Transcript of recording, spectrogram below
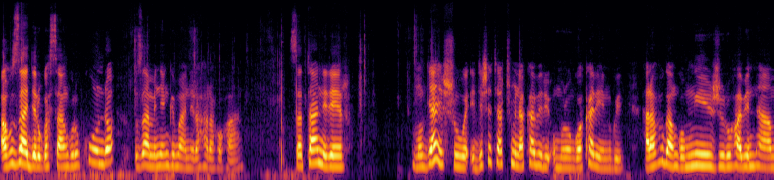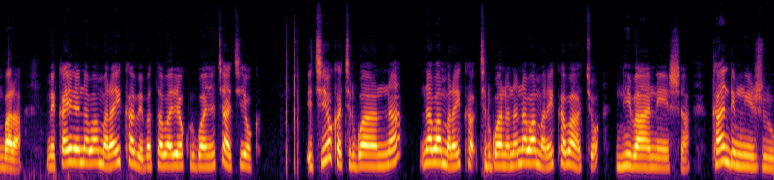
Aho uzagera ugasanga urukundo uzamenye ngo imana irahari aho hantu. Satani rero mu byahishuwe igice cya cumi na kabiri umurongo wa karindwi haravuga ngo mu ijuru haba intambara mekayire n'abamarayika be batabarira kurwanya cya kiyoka. Ikiyoka kirwana n'abamarayika kirwanana n'abamarayika bacyo ntibanesha kandi mu ijuru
